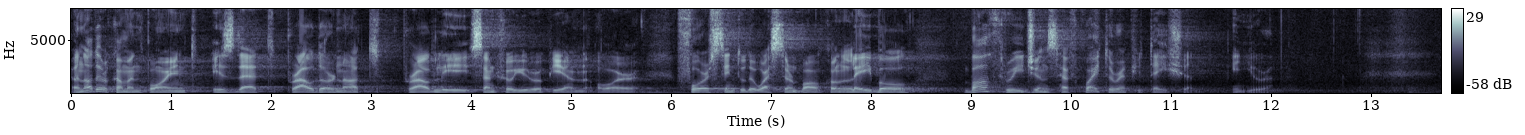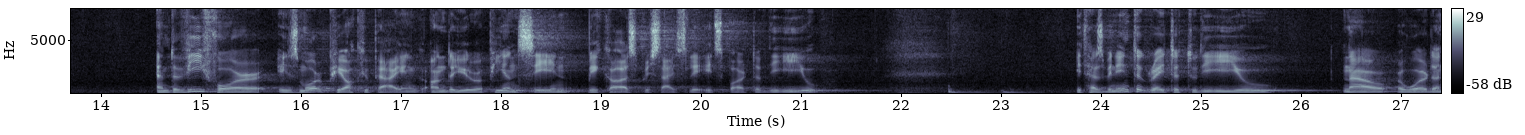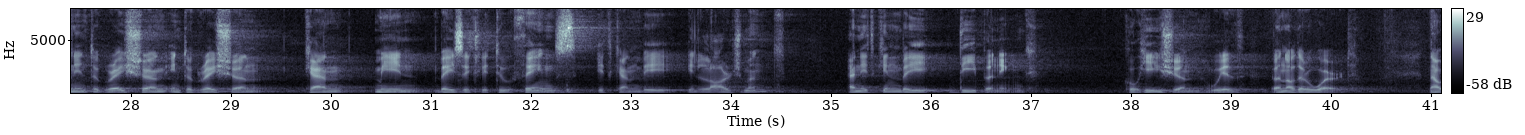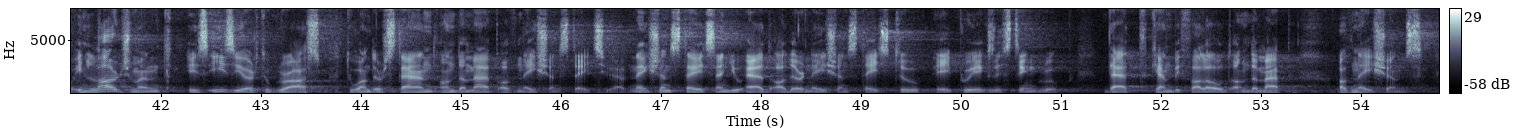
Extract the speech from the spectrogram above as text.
Another common point is that, proud or not, proudly Central European or forced into the Western Balkan label, both regions have quite a reputation in Europe. And the V4 is more preoccupying on the European scene because precisely it's part of the EU. It has been integrated to the EU. Now, a word on integration. Integration can mean basically two things. It can be enlargement and it can be deepening, cohesion with another word. Now, enlargement is easier to grasp, to understand on the map of nation states. You have nation states and you add other nation states to a pre existing group. That can be followed on the map of nations.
